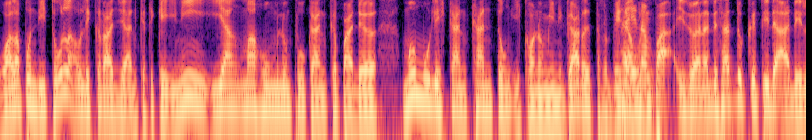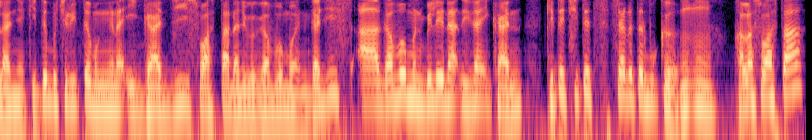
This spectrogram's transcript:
walaupun ditolak oleh kerajaan ketika ini yang mahu menumpukan kepada memulihkan kantung ekonomi negara terlebih Saya dahulu. nampak Izwan ada satu ketidakadilannya. Kita bercerita mengenai gaji swasta dan juga government. Gaji uh, government bila nak dinaikkan, kita cerita secara terbuka. Mm-mm. Kalau swasta,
